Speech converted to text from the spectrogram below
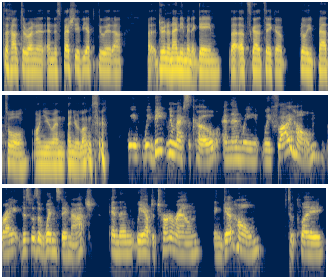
to have to run it and especially if you have to do it uh, uh, during a 90 minute game that, that's got to take a really bad toll on you and and your lungs we we beat New Mexico and then we we fly home, right? This was a Wednesday match and then we have to turn around and get home to play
